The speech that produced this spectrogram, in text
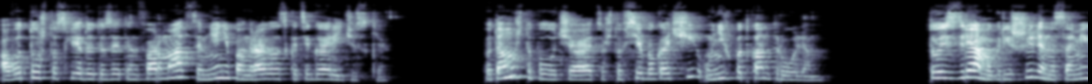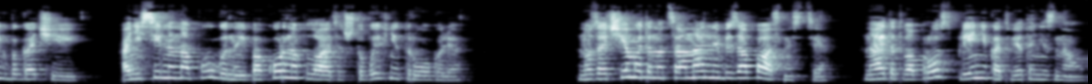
а вот то, что следует из этой информации, мне не понравилось категорически. Потому что получается, что все богачи у них под контролем. То есть зря мы грешили на самих богачей. Они сильно напуганы и покорно платят, чтобы их не трогали. Но зачем это национальной безопасности? На этот вопрос пленник ответа не знал.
